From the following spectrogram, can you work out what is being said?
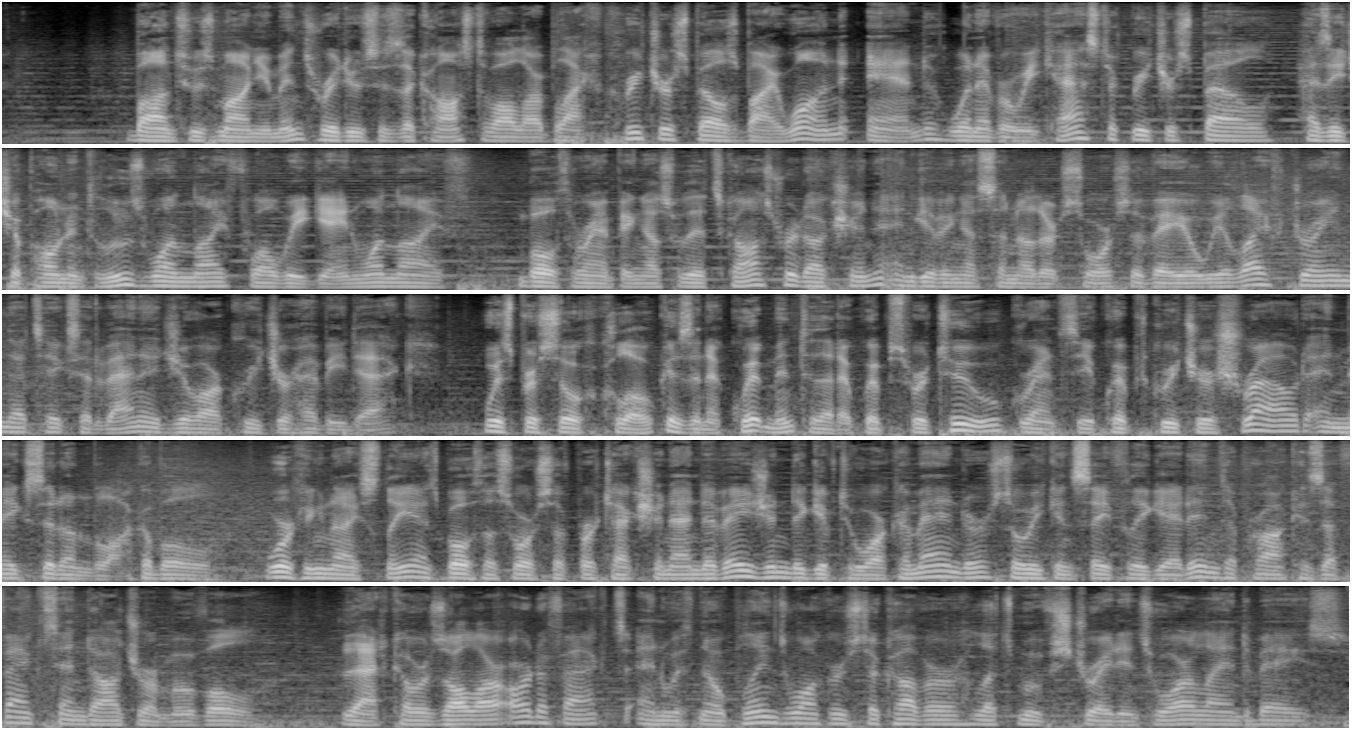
Bontu's Monument reduces the cost of all our black creature spells by 1 and, whenever we cast a creature spell, has each opponent lose 1 life while we gain 1 life, both ramping us with its cost reduction and giving us another source of AoE life drain that takes advantage of our creature heavy deck. Whispersilk Cloak is an equipment that equips for 2, grants the equipped creature Shroud, and makes it unblockable, working nicely as both a source of protection and evasion to give to our commander so he can safely get in to proc his effects and dodge removal. That covers all our artifacts, and with no planeswalkers to cover, let's move straight into our land base.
